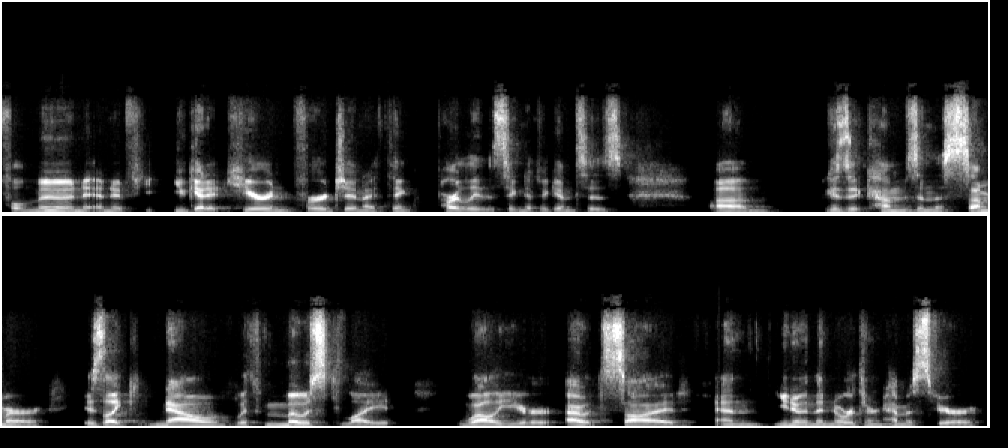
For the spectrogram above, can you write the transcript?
full moon, and if you get it here in Virgin, I think partly the significance is um, because it comes in the summer. Is like now with most light while you're outside and you know in the northern hemisphere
